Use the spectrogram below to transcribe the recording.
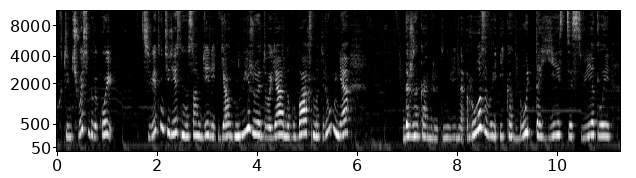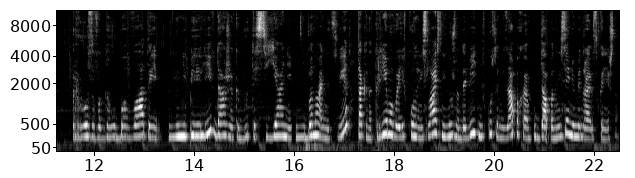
Ух ты, ничего себе, какой цвет интересный на самом деле. Я вот не вижу этого, я на губах смотрю, у меня даже на камеру это не видно, розовый и как будто есть светлый розово-голубоватый, ну не перелив даже, а как будто сияние, не банальный цвет. Так она кремовая, легко нанеслась, не нужно давить, ни вкуса, ни запаха. Да, по нанесению мне нравится, конечно.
